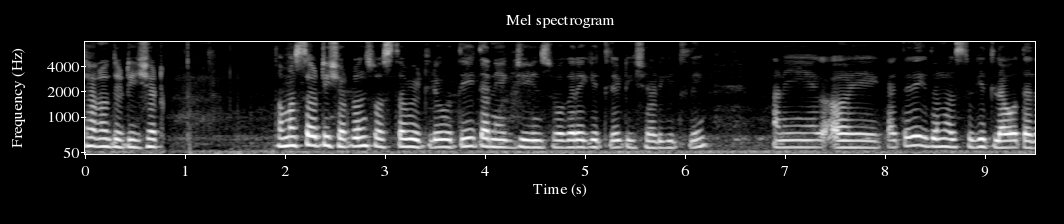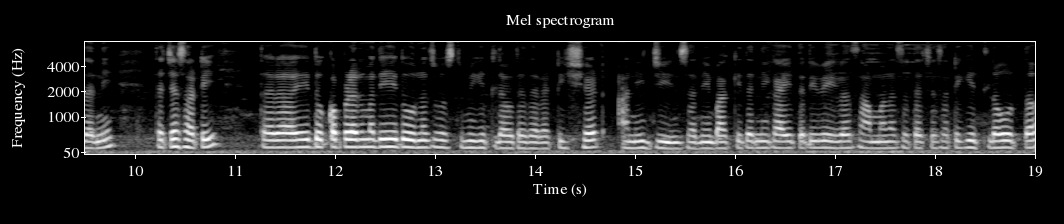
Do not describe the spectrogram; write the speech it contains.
छान होती टी शर्ट तर मस्त टी शर्ट पण स्वस्त भेटली होती. त्याने एक जीन्स वगैरे घेतली टी शर्ट घेतली. आणि हे काहीतरी एक दोन वस्तू घेतल्या होत्या त्यांनी त्याच्यासाठी. तर हे दो कपड्यांमध्ये हे दोनच वस्तू मी घेतल्या होत्या त्याला टी शर्ट आणि जीन्स. आणि बाकी त्यांनी काहीतरी वेगळं सामान असं त्याच्यासाठी घेतलं होतं.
